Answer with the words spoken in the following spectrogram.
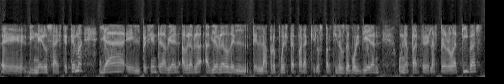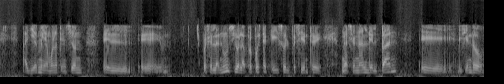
eh, dineros a este tema. Ya el presidente había había, había hablado del, de la propuesta para que los partidos devolvieran una parte de las prerrogativas. Ayer me llamó la atención el eh, pues el anuncio, la propuesta que hizo el presidente nacional del PAN eh, diciendo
